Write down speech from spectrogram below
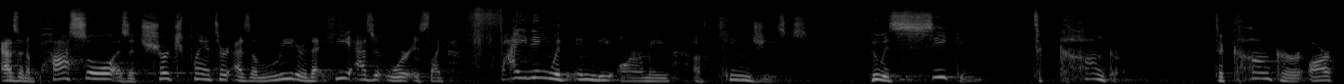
as an apostle, as a church planter, as a leader, that he, as it were, is like fighting within the army of King Jesus who is seeking to conquer, to conquer our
